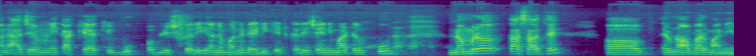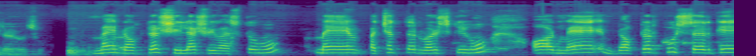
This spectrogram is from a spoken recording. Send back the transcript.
અને આજે એમણે એક આખી આખી બુક પબ્લિશ કરી અને મને ડેડિકેટ કરી છે. એની માટે હું ખૂબ નમ્રતા સાથે એમનો આભાર માની રહ્યો છું. મેં ડૉક્ટર શીલા શ્રીવાસ્તવ હું मैं पचहत्तर वर्ष की हूँ और मैं डॉक्टर खुश सर के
